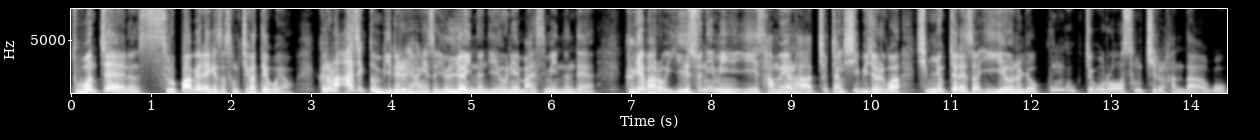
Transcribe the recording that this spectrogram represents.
두 번째는 스룹바벨에게서 성취가 되고요. 그러나 아직도 미래를 향해서 열려 있는 예언의 말씀이 있는데 그게 바로 예수님이 이 사무엘 하 7장 12절과 16절에서 이 예언을요. 궁극적으로 성취를 한다고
